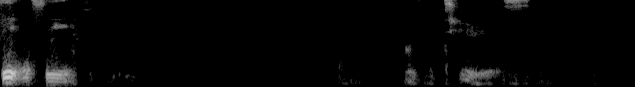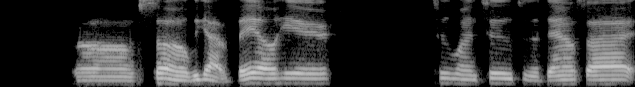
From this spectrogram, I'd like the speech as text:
didn't see was materials. Um, so we got Vale here, 212 to the downside.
